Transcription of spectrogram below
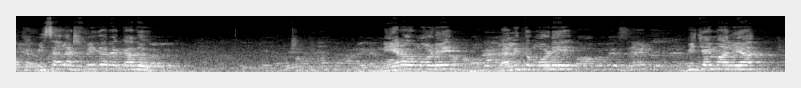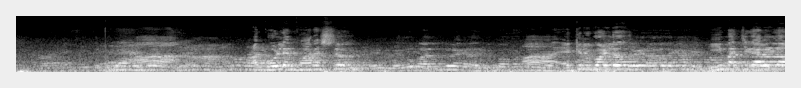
ఒక విశాలక్ష్మి గారే కాదు. నీరవ్ మోడీ లలిత్ మోడీ విజయ్ మాల్యా ఆ- గోల్డెన్ ఫారెస్ట్ ఎగ్రిగోల్డ్ ఈ మధ్యకాలంలో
